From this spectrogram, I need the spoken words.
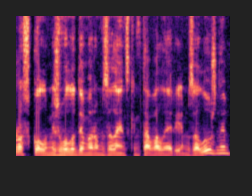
розкол між Володимиром Зеленським та Валерієм Залужним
